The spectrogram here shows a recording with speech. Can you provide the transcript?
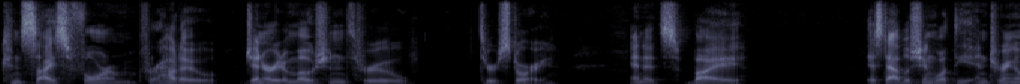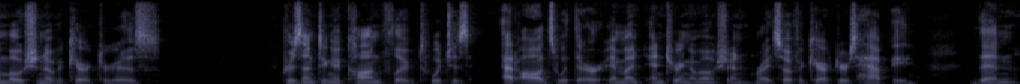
concise form for how to generate emotion through through story. And it's by establishing what the entering emotion of a character is presenting a conflict which is at odds with their entering emotion right? So if a character is happy then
